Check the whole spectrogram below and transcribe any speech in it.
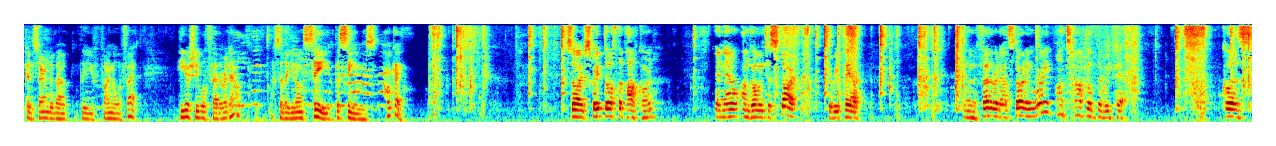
concerned about the final effect, he or she will feather it out so that you don't see the seams. Okay. So I've scraped off the popcorn and now I'm going to start the repair. I'm going to feather it out starting right on top of the repair because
